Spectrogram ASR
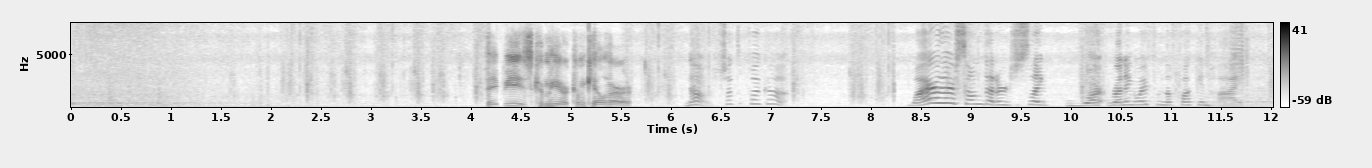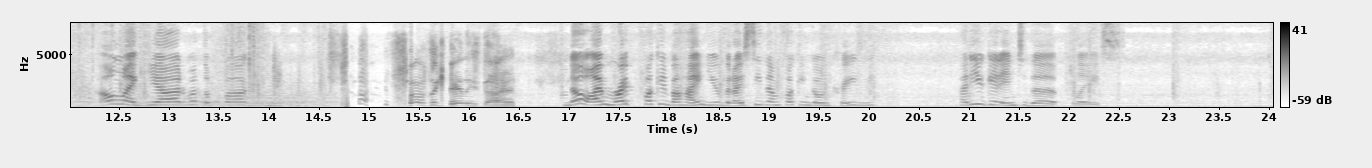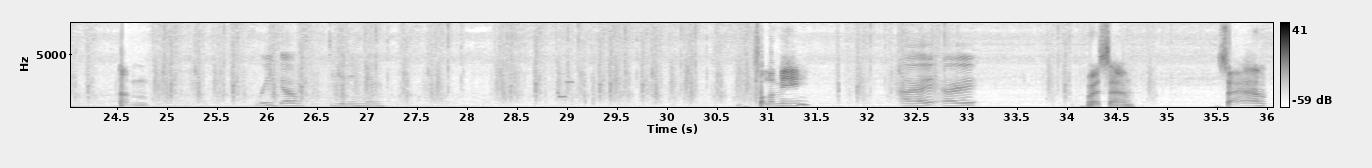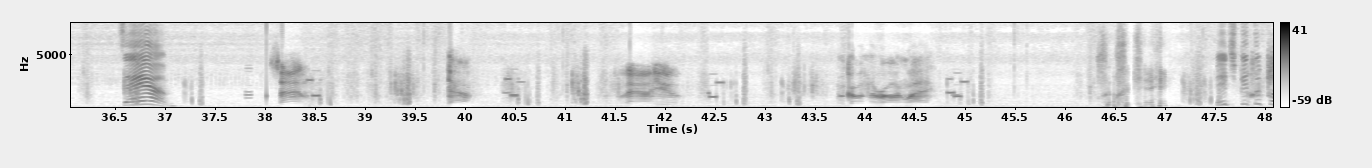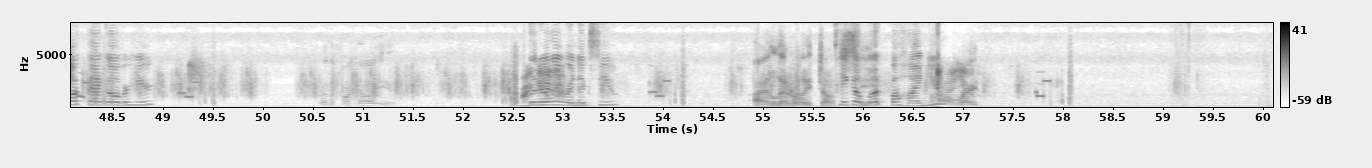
Hey bees, come here, come kill her. No, shut the fuck up. Why are there some that are just like running away from the fucking hive? Oh my god, what the fuck? Sounds like Haley's dying. No, I'm right fucking behind you, but I see them fucking going crazy. How do you get into the place? Um, Where you go to get in there? follow me. Alright, alright. Where's Sam? Sam! Sam! Sam, Yeah? where are you? I'm going the wrong way. okay. Bitch, get the fuck back over here. Where the fuck are you? Right Literally here. right next to you. I literally don't see. Take see. a look behind you. How right?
